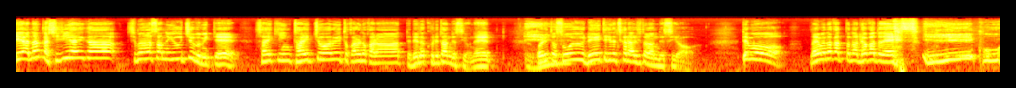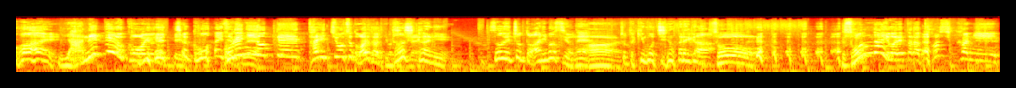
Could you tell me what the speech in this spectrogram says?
いや、なんか知り合いが島田さんの YouTube 見て、最近体調悪いとかあるのかな？って連絡くれたんですよね。割とそういう霊的な力ある人なんですよ。でも、何もなかったならよかったです。ええ怖い。やめてよ、こういうのって。めっちゃ怖いね。これによって体調ちょっと悪くなってきましたね。確かにそういうちょっとありますよね、はい。ちょっと気持ちのあれが。そう。そんなん言われたら確かに、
